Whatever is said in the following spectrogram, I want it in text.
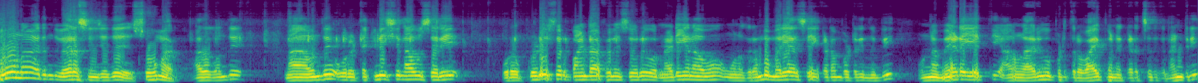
தூணா இருந்து வேலை செஞ்சது சுகுமார். அதுக்கு வந்து நான் வந்து ஒரு டெக்னீஷியனாகவும் சரி ஒரு ப்ரொடியூசர் பாயிண்ட் ஆஃப் வியூலையும் சரி ஒரு நடிகனாகவும் உனக்கு ரொம்ப மரியாதை செய்ய கடன்பட்டிருக்கேன் தம்பி. உன்னை மேடை ஏற்றி அவங்க அறிமுகப்படுத்துகிற வாய்ப்பு எனக்கு கிடைச்சதுக்கு நன்றி.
